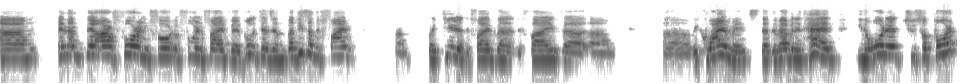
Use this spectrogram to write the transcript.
Um, and um, there are four and four, four and five uh, bulletins, and but these are the five um, criteria, the five, uh, the five uh, um, uh, requirements that the rabbinate had in order to support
